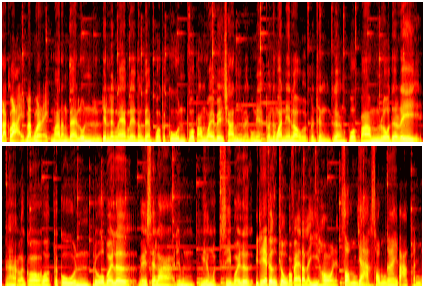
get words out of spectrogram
หลากหลายมากมาย มาตั้งแต่รุ่นเจนแรก ๆ เลยตั้งแต่พวกตระกูล พวกปั๊มไวเบชั่นอะไรพวกเนี้ยจนทุกวันนี้เราเป็นถึงเครื่องพวกปั๊มโรเตอรี่นะฮะแล้วก็พวกตระกูลดูโอบอยเลอร์เบสเซล่าที่มันมีทั้งหมด4บอยเลอร์พี่เทพเครื่องชงกาแฟแต่ละยี่ห้อเนี่ยซ่อมยากซ่อมง่ายต่างกันไหม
